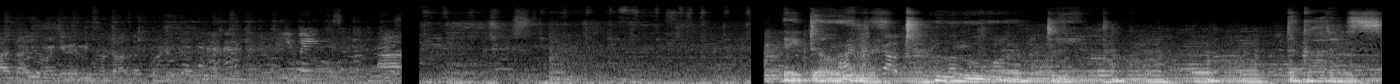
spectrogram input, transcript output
I They dove too deep. The goddess.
